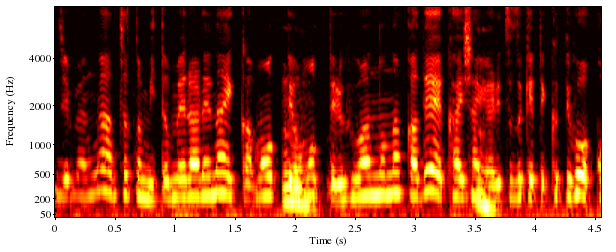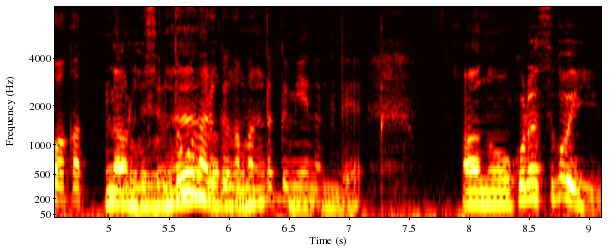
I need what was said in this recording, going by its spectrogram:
自分がちょっと認められないかもって思ってる不安の中で会社員やり続けていくって方が怖かったんですよ、どね。どうなるかが全く見えなくて。あのこれすごい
